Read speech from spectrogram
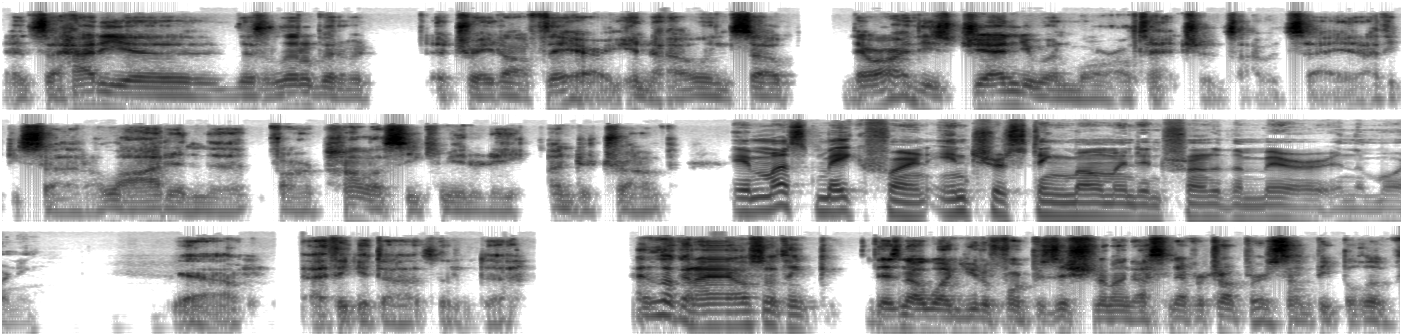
And so, how do you? There's a little bit of a, a trade off there, you know, and so there are these genuine moral tensions, I would say. And I think you saw that a lot in the foreign policy community under Trump. It must make for an interesting moment in front of the mirror in the morning. Yeah, I think it does. And uh, and look, and I also think there's no one uniform position among us never Trumpers. Some people have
